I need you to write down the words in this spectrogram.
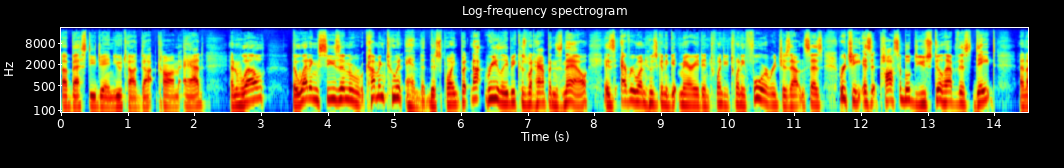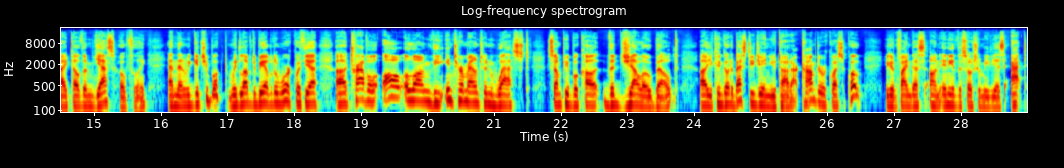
a BestDJinUtah.com ad. And well, the wedding season coming to an end at this point, but not really because what happens now is everyone who's going to get married in 2024 reaches out and says, Richie, is it possible? Do you still have this date? And I tell them, yes, hopefully. And then we get you booked. We'd love to be able to work with you. Uh, travel all along the Intermountain West. Some people call it the Jello Belt. Uh, you can go to bestdjinutah.com to request a quote. You can find us on any of the social medias at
